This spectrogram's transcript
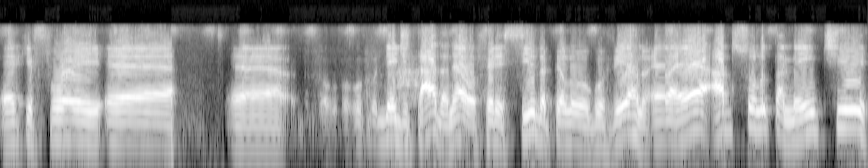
é, que foi é, é, editada, né, oferecida pelo governo, ela é absolutamente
